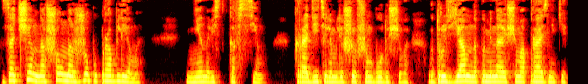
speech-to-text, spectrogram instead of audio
Зачем нашел на жопу проблемы? Ненависть ко всем. К родителям, лишившим будущего, к друзьям, напоминающим о празднике,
